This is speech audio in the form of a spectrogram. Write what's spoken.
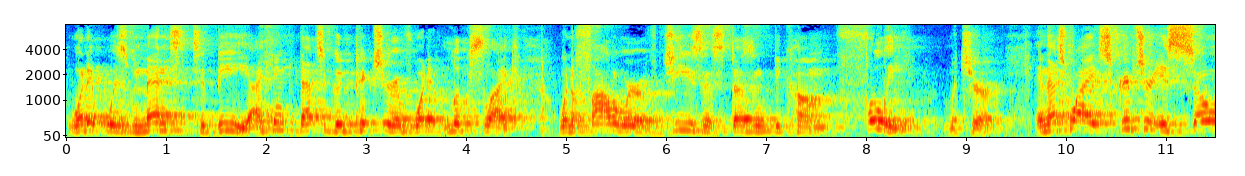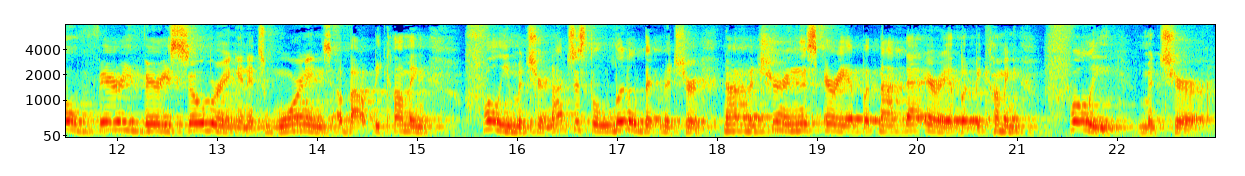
what it was meant to be. I think that's a good picture of what it looks like when a follower of Jesus doesn't become fully mature. And that's why Scripture is so very, very sobering in its warnings about becoming fully mature. Not just a little bit mature, not mature in this area, but not that area, but becoming fully mature.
